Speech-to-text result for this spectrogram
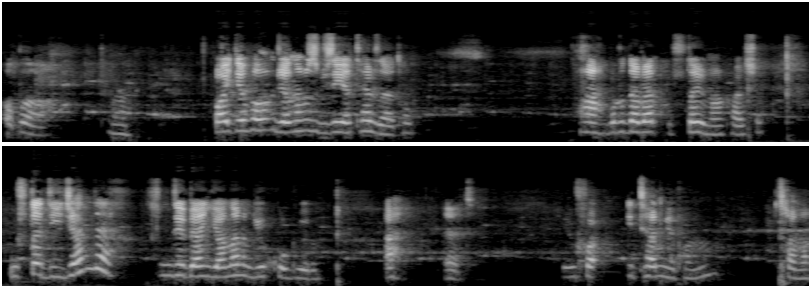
Hoppa. Tamam. Fight yapalım canımız bize yeter zaten. Ha burada ben ustayım arkadaşlar. Usta diyeceğim de şimdi ben yanarım diye korkuyorum. Ah evet. Fa- item yapalım. Tamam.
